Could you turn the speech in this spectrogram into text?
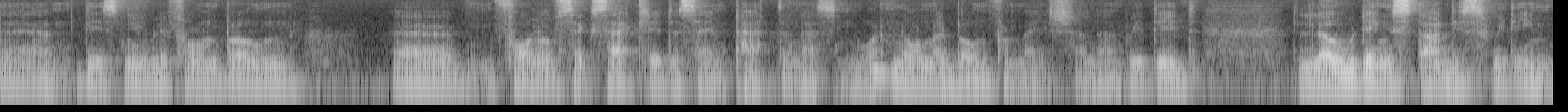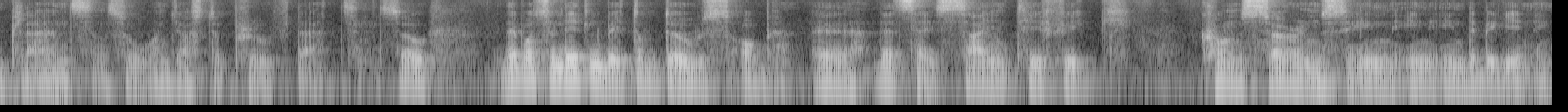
uh, this newly formed bone uh, follows exactly the same pattern as nor- normal bone formation. And we did loading studies with implants and so on just to prove that. So there was a little bit of dose of, uh, let's say, scientific concerns in, in, in the beginning.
